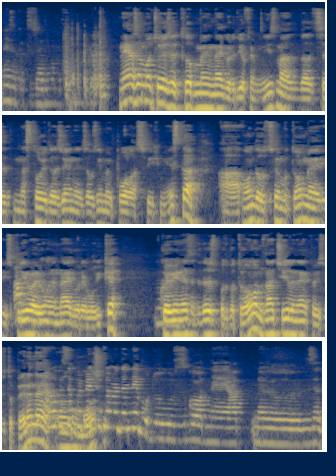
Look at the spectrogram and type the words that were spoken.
Ne znam kako se zove. Ne, ja samo hoću reći da je to meni najgori dio feminizma, da se nastoji da žene zauzimaju pola svih mjesta, a onda u svemu tome isplivaju one najgore lujke, koje vi ne znate držati pod kontrolom, znači ili nekakve izvitoperene Da, ali se mozgu. tome da ne budu zgodne, a e,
